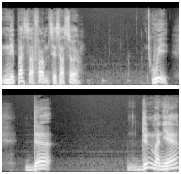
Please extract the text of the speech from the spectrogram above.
n'est pas sa femme, c'est sa sœur. Oui, d'une manière,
